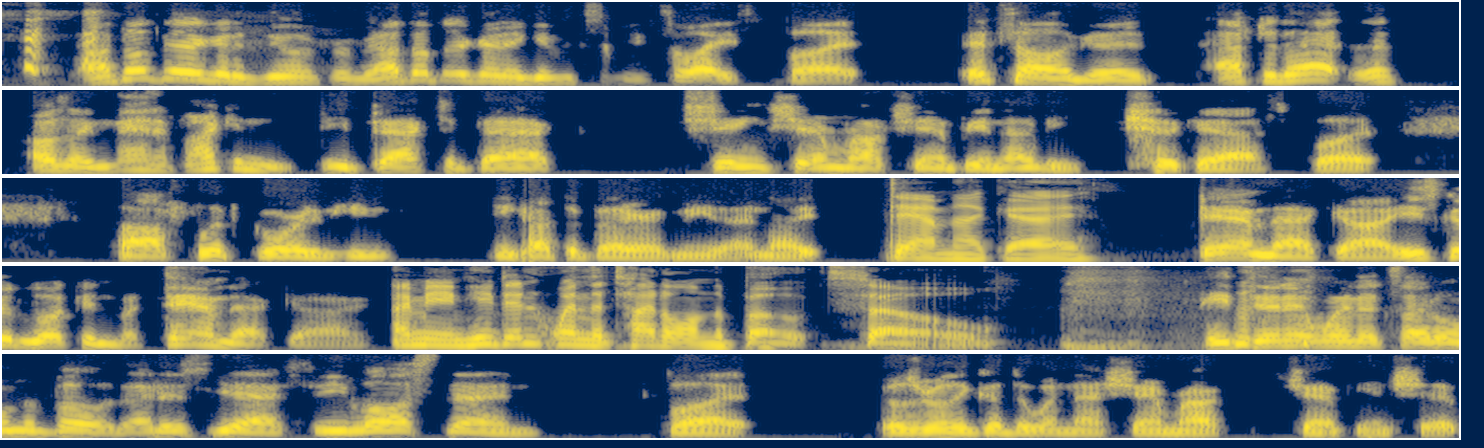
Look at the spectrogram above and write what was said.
I thought they were going to do it for me. I thought they were going to give it to me twice, but it's all good. After that, I was like, man, if I can be back to back Shane Shamrock champion, that'd be kick ass. But uh, Flip Gordon, he he got the better of me that night. Damn that guy. Damn that guy. He's good looking, but damn that guy. I mean, he didn't win the title on the boat, so He didn't win the title on the boat. That is yes, he lost then, but it was really good to win that Shamrock championship.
